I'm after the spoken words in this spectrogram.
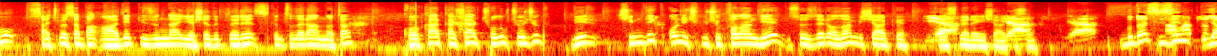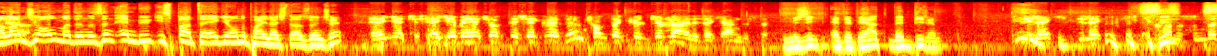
bu saçma sapan adet yüzünden yaşadıkları sıkıntıları anlatan korkar kaçar çoluk çocuk bir çimdik 13 buçuk falan diye sözleri olan bir şarkı. Ya, Esmeray'ın şarkısı. ya, ya. Bu da sizin yalancı olmadığınızın en büyük ispatı. Ege onu paylaştı az önce. Ege, Ege Bey'e çok teşekkür ediyorum. Çok da kültürlü ayrıca kendisi. Müzik, edebiyat ve bilim. Dilek, dilek Siz- konusunda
